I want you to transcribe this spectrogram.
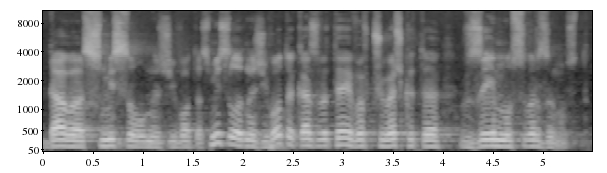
дава смисъл на живота. Смисълът на живота, казвате, е в човешката взаимно свързаност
